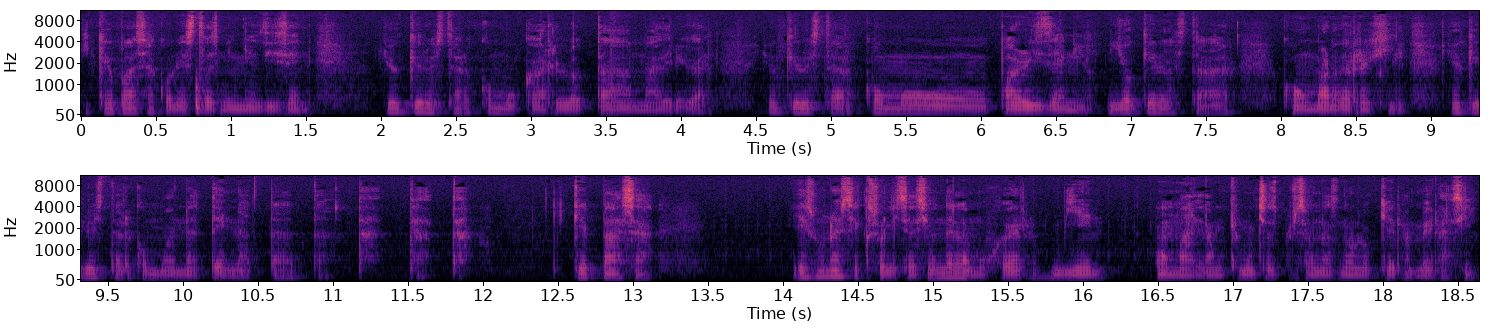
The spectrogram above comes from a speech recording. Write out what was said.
¿Y qué pasa con estas niñas? Dicen, yo quiero estar como Carlota Madrigal, yo quiero estar como Paris Daniel, yo quiero estar como Mar de Regil, yo quiero estar como Anatena, ta. ¿Qué pasa? Es una sexualización de la mujer, bien o mal, aunque muchas personas no lo quieran ver así.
